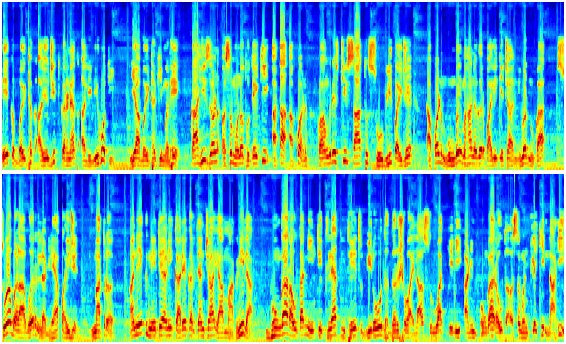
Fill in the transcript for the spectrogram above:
एक बैठक आयोजित करण्यात आलेली होती. या बैठकीमध्ये काही जण असं म्हणत होते की आता आपण काँग्रेसची साथ सोडली पाहिजे. आपण मुंबई महानगरपालिकेच्या निवडणुका स्वबळावर लढल्या पाहिजेत. मात्र अनेक नेते आणि कार्यकर्त्यांच्या या मागणीला भोंगा राऊतांनी तिथल्या तिथेच विरोध दर्शवायला सुरुवात केली आणि भोंगा राऊत असं म्हटले की नाही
